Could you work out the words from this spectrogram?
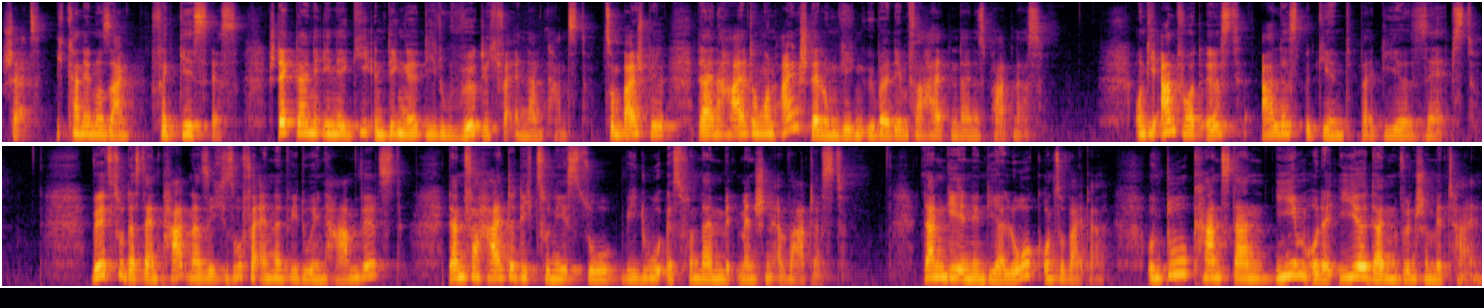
Scherz. Ich kann dir nur sagen, vergiss es. Steck deine Energie in Dinge, die du wirklich verändern kannst. Zum Beispiel deine Haltung und Einstellung gegenüber dem Verhalten deines Partners. Und die Antwort ist, alles beginnt bei dir selbst. Willst du, dass dein Partner sich so verändert, wie du ihn haben willst? dann verhalte dich zunächst so, wie du es von deinem Mitmenschen erwartest. Dann geh in den Dialog und so weiter. Und du kannst dann ihm oder ihr deine Wünsche mitteilen.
